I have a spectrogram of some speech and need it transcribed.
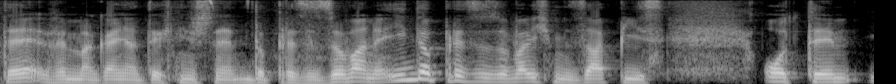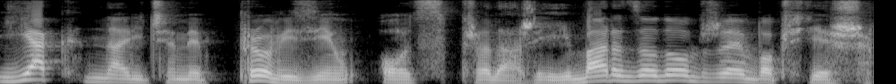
te wymagania techniczne doprecyzowane i doprecyzowaliśmy zapis o tym, jak naliczymy prowizję od sprzedaży. I bardzo dobrze, bo przecież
